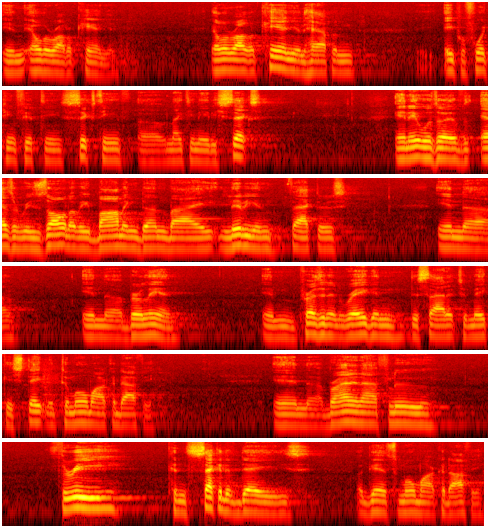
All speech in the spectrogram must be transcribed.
in El Dorado Canyon. El Dorado Canyon happened April 14, 15, 16th of 1986. And it was a, as a result of a bombing done by Libyan factors in, uh, in uh, Berlin. And President Reagan decided to make a statement to Muammar Gaddafi. And uh, Brian and I flew three consecutive days against Muammar Gaddafi.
